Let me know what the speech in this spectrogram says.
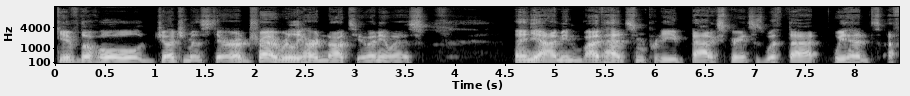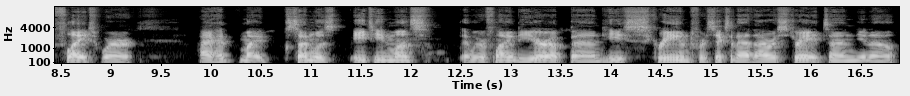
give the whole judgment stare. I'd try really hard not to, anyways. And yeah, I mean, I've had some pretty bad experiences with that. We had a flight where I had my son was 18 months and we were flying to Europe and he screamed for six and a half hours straight. And, you know,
